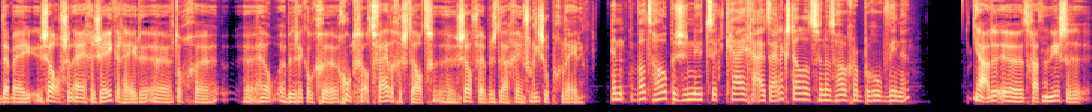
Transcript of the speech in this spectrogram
daarbij zelf zijn eigen zekerheden toch heel betrekkelijk goed had veiliggesteld. zelf hebben ze daar geen verlies op geleden. En wat hopen ze nu te krijgen uiteindelijk? Stel dat ze het hoger beroep winnen. Ja, de, uh, het gaat ten eerste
